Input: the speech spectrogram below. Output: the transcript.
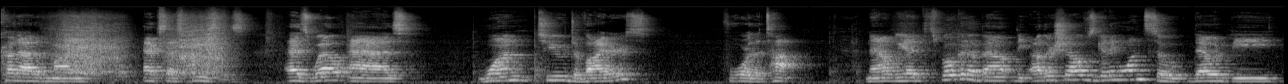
cut out of my excess pieces, as well as one, two dividers for the top. Now, we had spoken about the other shelves getting one, so that would be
